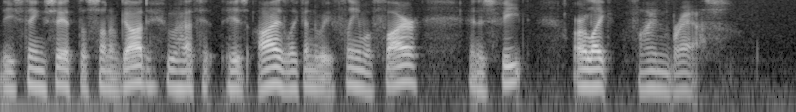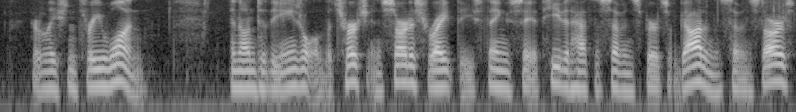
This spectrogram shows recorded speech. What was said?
These things saith the Son of God, who hath his eyes like unto a flame of fire, and his feet are like fine brass. Revelation 3 1. And unto the angel of the church in Sardis write, These things saith he that hath the seven spirits of God and the seven stars.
